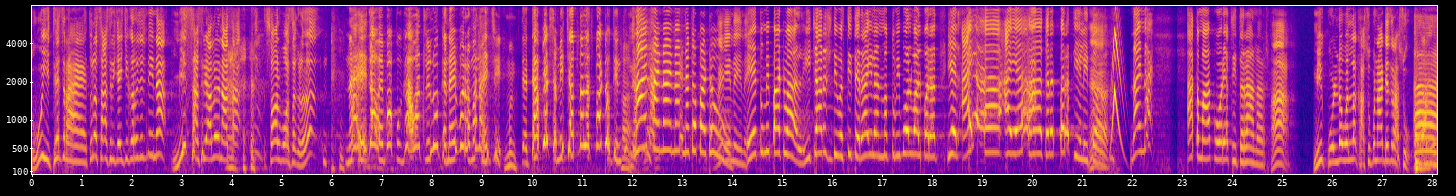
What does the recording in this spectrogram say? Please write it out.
तू इथेच राह. तुला सासरी जायची गरजच नाही ना. मीच सासरी आलोय ना आता. सॉल्व हो सगळं. नाही जावय बापू गावातली लोक नाही बरं म्हणायची. मग? त्या- त्यापेक्षा मी चतनालाच पाठवतीन. तुमच्या. नाही नाही नाही नाही नका पाठवू. नाही, नाही, नाही. हे तुम्ही पाठवाल. ही चारच दिवस तिथे राहील आणि मग तुम्ही बोलवाल परत. येईल. आया आया करत परत येईल इथं. नाही आता मा पोऱ्याच इथं राहणार. हा मी कोल्ड वल्ल खासू पण आठेच रासू आ,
